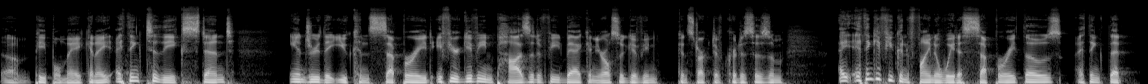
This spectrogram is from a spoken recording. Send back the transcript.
um, people make. And I, I think to the extent Andrew, that you can separate if you're giving positive feedback and you're also giving constructive criticism. I, I, think if you can find a way to separate those, I think that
